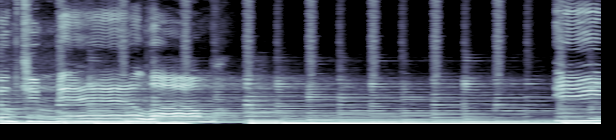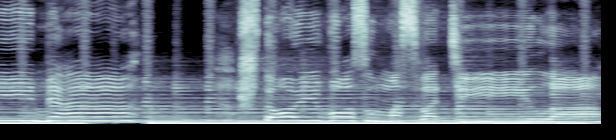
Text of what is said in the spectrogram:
песенки мелом. Имя, что его с ума сводило.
